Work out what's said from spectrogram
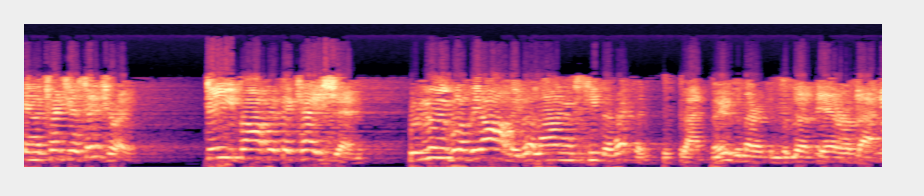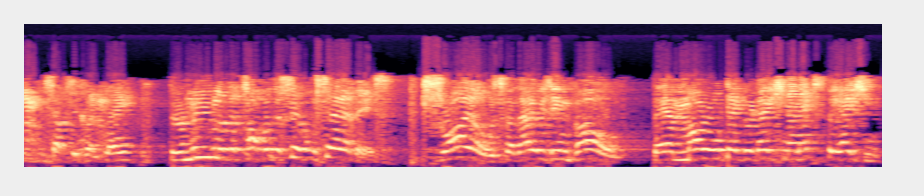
in the 20th century. De-Baathification, removal of the army but allowing them to keep their weapons. It's bad news. Americans have learnt the error of that subsequently. The removal of the top of the civil service. Trials for those involved. Their moral degradation and expiation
